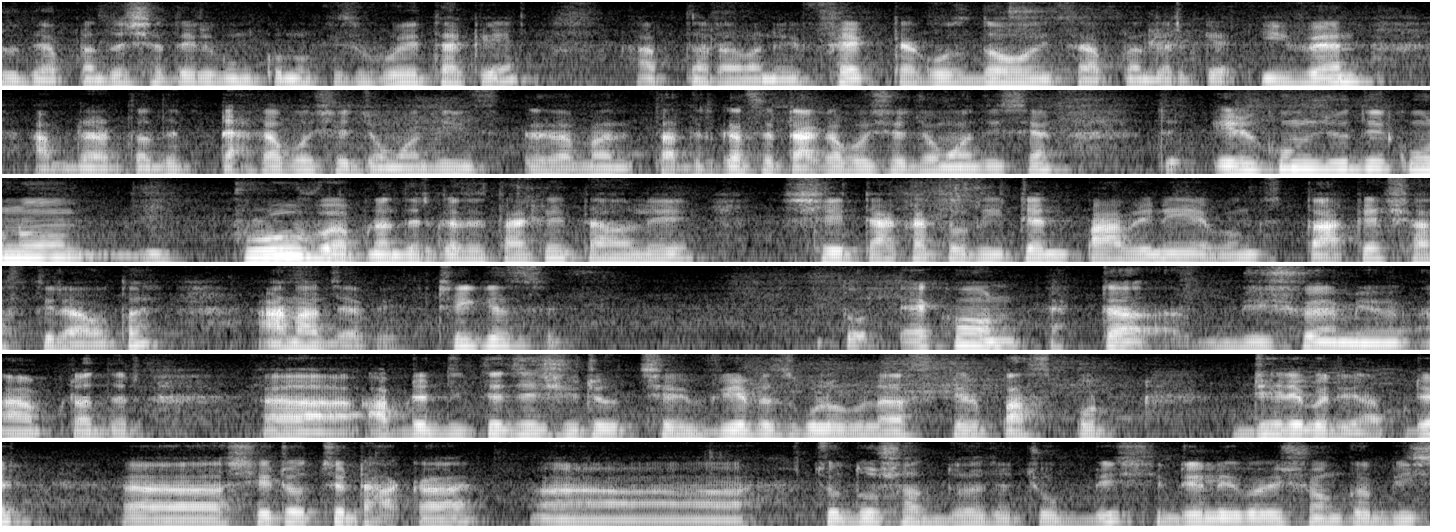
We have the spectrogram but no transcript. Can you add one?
যদি আপনাদের সাথে এরকম কোনো কিছু হয়ে থাকে, আপনারা মানে ফেক কাগজ দেওয়া হয়েছে আপনাদেরকে ইভেন আপনারা তাদের টাকা পয়সা জমা দিয়ে মানে তাদের কাছে টাকা পয়সা জমা দিয়েছেন, তো এরকম যদি কোনো প্রুফ আপনাদের কাছে থাকে, তাহলে সেই টাকা তো রিটার্ন পাবেনি এবং তাকে শাস্তির আওতায় আনা যাবে, ঠিক আছে? তো এখন একটা বিষয় আমি আপনাদের আপডেট দিতে চাই, সেটা হচ্ছে ভিএফএস গ্লোবাল আজকের পাসপোর্ট ডেলিভারি আপডেট সেটা হচ্ছে ঢাকায় চোদ্দ সাত দু হাজার চব্বিশ। ডেলিভারির সংখ্যা বিশ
